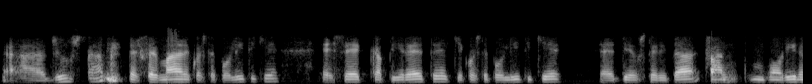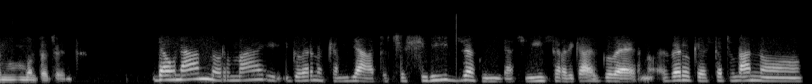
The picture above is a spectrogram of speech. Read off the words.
uh, giusta per fermare queste politiche e se capirete che queste politiche eh, di austerità fanno morire molta gente. Da un anno ormai il governo è cambiato, c'è Siriza, quindi la sinistra radicale del governo. È vero che è stato un anno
